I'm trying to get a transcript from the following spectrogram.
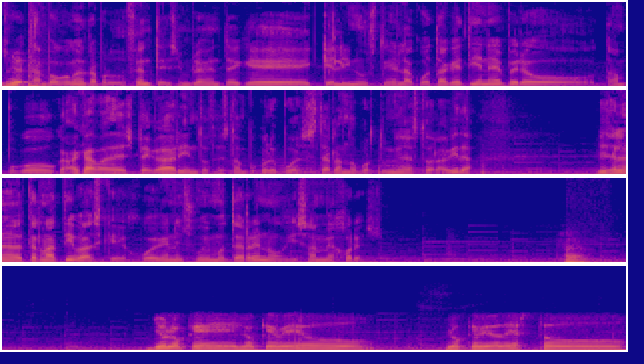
Yo- Tampoco contraproducente, simplemente que, que Linux tiene la cuota que tiene, pero tampoco acaba de despegar y entonces tampoco le puedes estar dando oportunidades toda la vida. Y salen alternativas que jueguen en su mismo terreno y sean mejores. Claro. Yo lo que lo que veo lo que veo de esto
